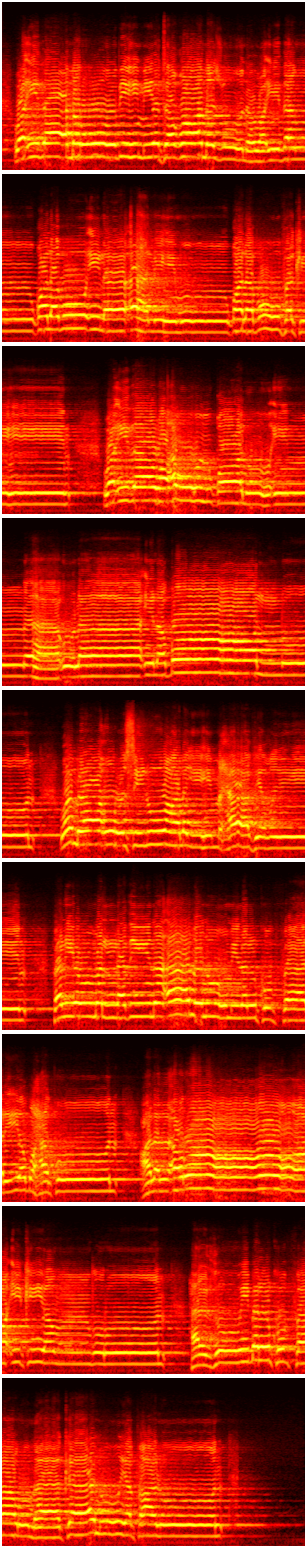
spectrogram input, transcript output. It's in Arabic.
واذا مروا بهم يتغامزون واذا انقلبوا إلى اهلهم انقلبوا فكهين واذا راوهم قالوا ان هؤلاء لضالون وما ارسلوا عليهم حافظين فاليوم الذين امنوا من الكفار يضحكون على الأرائك ينظرون. هل ثوب الكفار ما كانوا يفعلون؟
